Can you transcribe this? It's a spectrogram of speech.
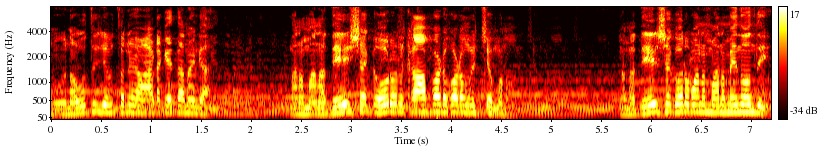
నువ్వు నవ్వుతూ చెబుతున్నావు ఆటకైతనంగా. మనం మన దేశ గౌరవం కాపాడుకోవడం వచ్చాం మనం. మన దేశ గౌరవం మనం మన మీద ఉంది.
